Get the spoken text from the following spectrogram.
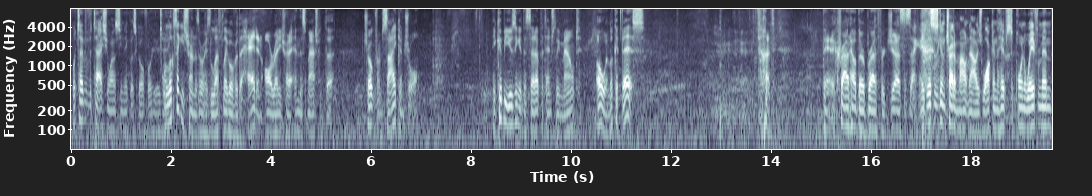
What type of attacks you want to see Nicholas go for here, Well, it looks like he's trying to throw his left leg over the head and already try to end this match with the choke from side control. He could be using it to set up potentially mount. Oh, and look at this. the crowd held their breath for just a second. Nicholas is going to try to mount now. He's walking the hips to point away from him.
